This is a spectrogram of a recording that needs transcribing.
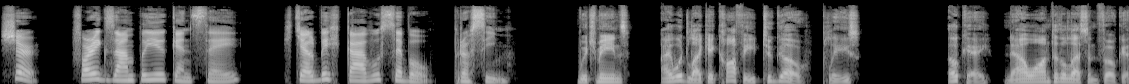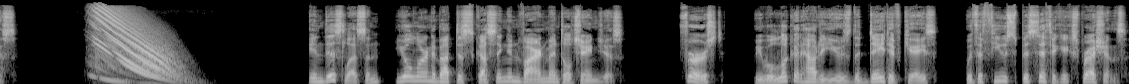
Sure, for example, you can say chtěl bych kávu sebou, prosím. Which means, I would like a coffee to go, please. Okay, now on to the lesson focus. In this lesson, you'll learn about discussing environmental changes. First, we will look at how to use the dative case with a few specific expressions.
